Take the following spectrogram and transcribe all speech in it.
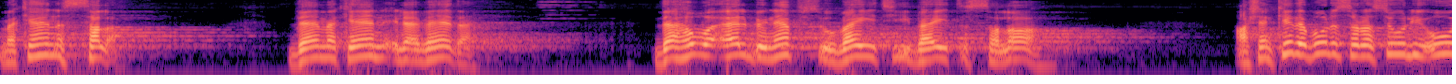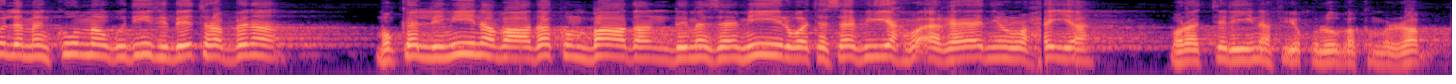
مكان الصلاة ده مكان العبادة ده هو قال بنفسه بيتي بيت الصلاة. عشان كده بولس الرسول يقول لما نكون موجودين في بيت ربنا مكلمين بعضكم بعضا بمزامير وتسابيح وأغاني روحية مرتلين في قلوبكم الرب.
